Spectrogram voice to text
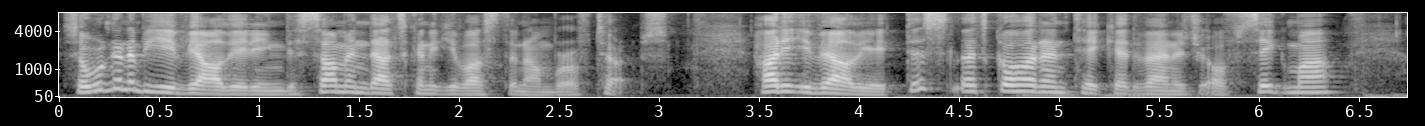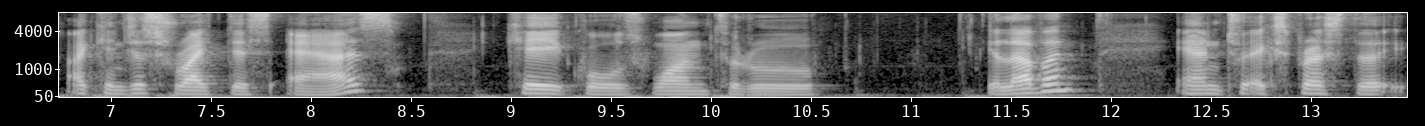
So we're going to be evaluating the sum and that's going to give us the number of terms. How do you evaluate this? Let's go ahead and take advantage of sigma. I can just write this as k equals 1 through 11 and to express the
